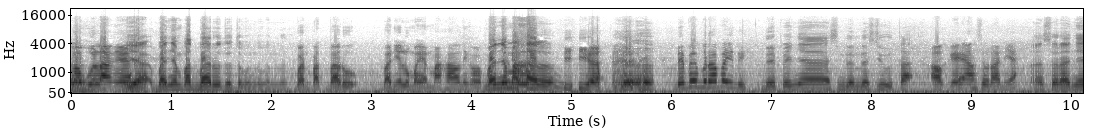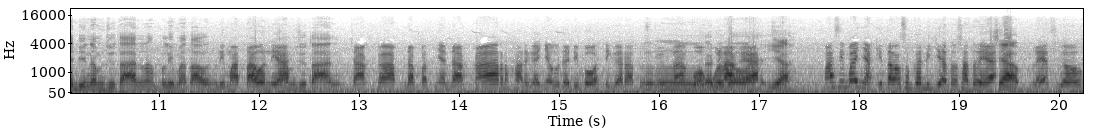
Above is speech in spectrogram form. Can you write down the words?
bawa pulang ya. Iya, banyak empat baru tuh teman-teman tuh. Ban 4 baru. Bannya lumayan mahal nih kalau Bannya mahal. Iya. DP berapa ini? DP-nya 19 juta. Oke, angsurannya Angsurannya di 6 jutaan lah, 5 tahun. 5 tahun ya. 6 jutaan. Cakep, dapatnya Dakar, harganya udah di bawah 300 juta, Mm-mm, bawa nggak di pulang ya. Iya. Masih banyak, kita langsung ke DJ atau satu ya. Siap. Let's go.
